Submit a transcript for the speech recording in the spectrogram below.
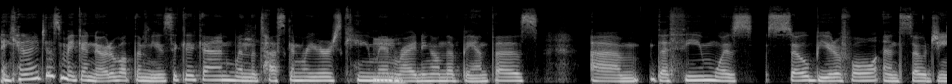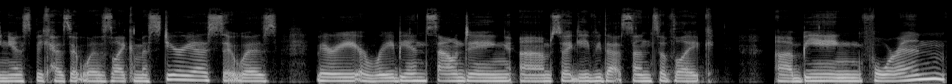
And can I just make a note about the music again? When the Tusken Raiders came in Mm. riding on the Banthas, um, the theme was so beautiful and so genius because it was like mysterious. It was very Arabian sounding. Um, so it gave you that sense of like uh, being foreign,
